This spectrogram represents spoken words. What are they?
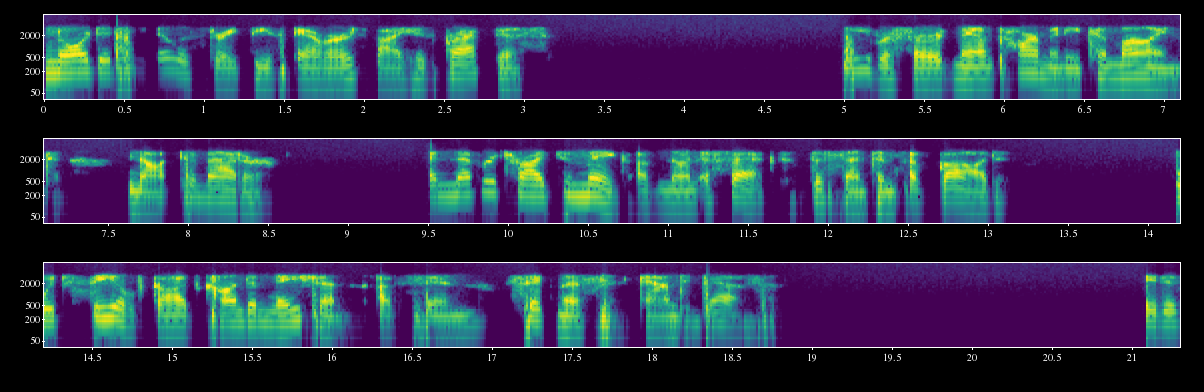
Nor did he illustrate these errors by his practice. He referred man's harmony to mind, not to matter, and never tried to make of none effect the sentence of God, which sealed God's condemnation of sin, sickness, and death. It is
